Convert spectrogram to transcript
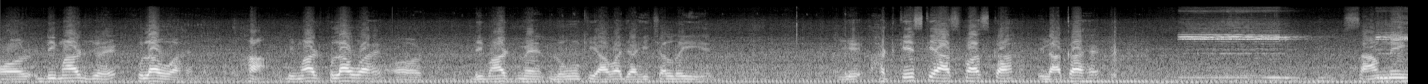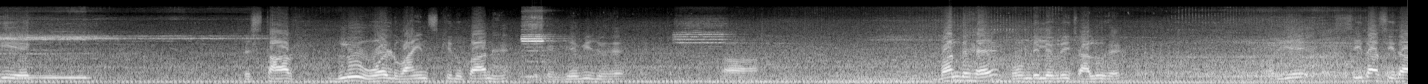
और डी मार्ट जो है खुला हुआ है। हाँ डी मार्ट खुला हुआ है और डी मार्ट में लोगों की आवाजाही चल रही है। ये हटकेस के आसपास का इलाका है। सामने ही एक स्टार ब्लू वर्ल्ड वाइन्स की दुकान है लेकिन ये भी जो है आ, बंद है होम डिलीवरी चालू है। और ये सीधा सीधा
